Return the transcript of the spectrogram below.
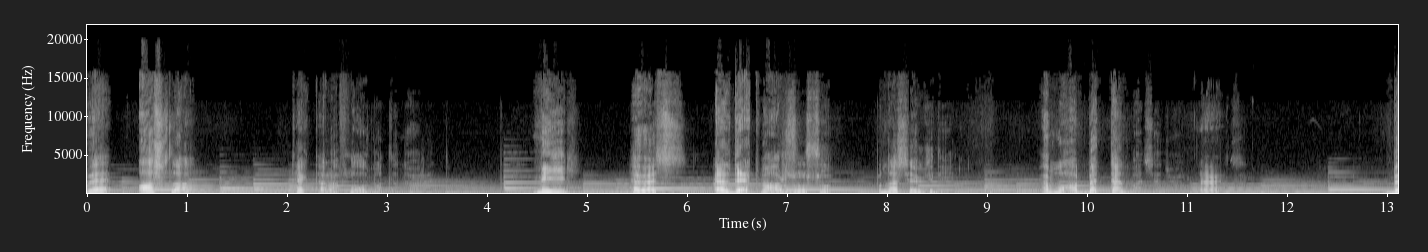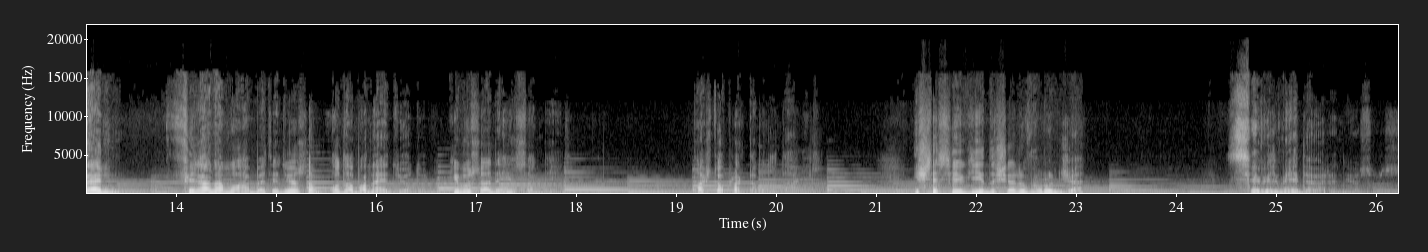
Ve asla tek taraflı olmadığını. Meyil, heves, elde etme arzusu bunlar sevgi değil. Ben muhabbetten bahsediyorum. Evet. Ben filana muhabbet ediyorsam o da bana ediyordu. Ki bu sadece insan değil. Taş toprak da buna dahil. İşte sevgiyi dışarı vurunca sevilmeyi de öğreniyorsunuz.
